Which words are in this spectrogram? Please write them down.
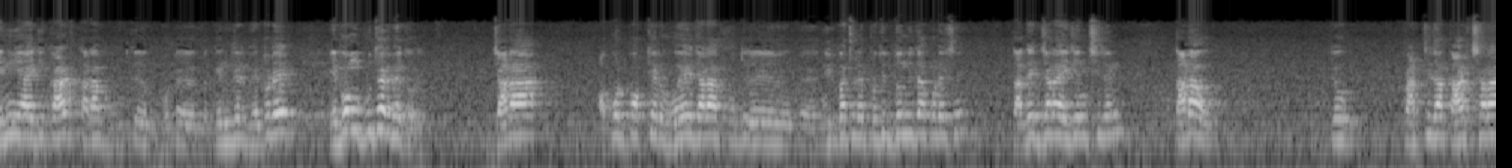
any ID card তারা কেন্দ্রের ভেতরে এবং বুথের ভেতরে। যারা অপর পক্ষের হয়ে যারা নির্বাচনে প্রতিদ্বন্দ্বিতা করেছে, তাদের যারা এজেন্ট ছিলেন, তারাও কেউ প্রার্থীরা কার্ড ছাড়া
